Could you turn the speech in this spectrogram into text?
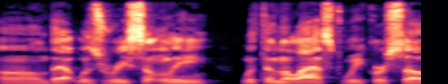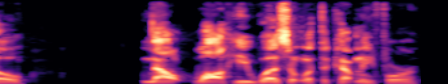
um, that was recently within the last week or so. Now, while he wasn't with the company for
